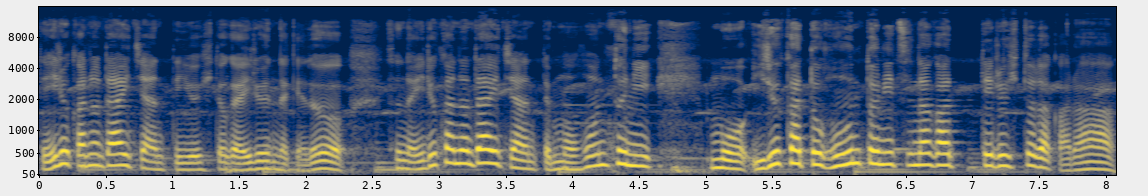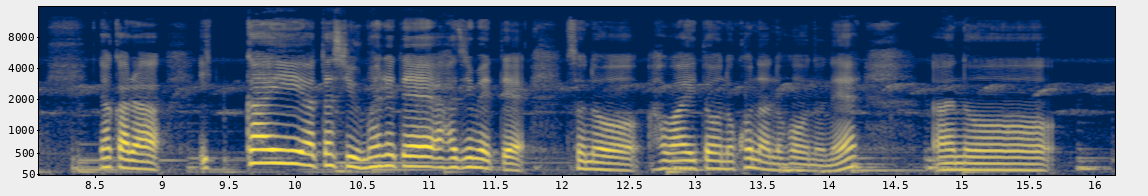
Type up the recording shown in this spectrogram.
でイルカの大ちゃんっていう人がいるんだけどそのイルカの大ちゃんってもう本当にもうイルカと本当につながってる人だからだから一回私生まれて初めてそのハワイ島のコナの方のねあのー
